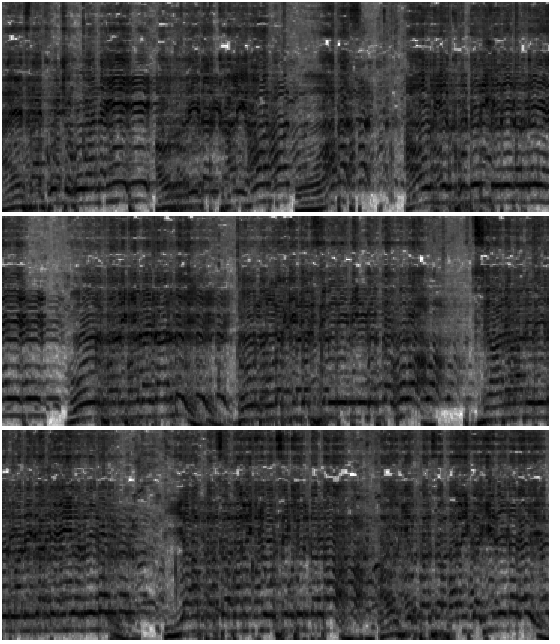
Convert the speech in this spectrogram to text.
ऐसा कुछ हुआ नहीं, और रेडर खाली हाथ वापस और ये खुटेरी के रेडर गए हैं। गोरफाली के मैदान में दो नंबर की जर्सी में रेडिंग करता हुआ जाने वाले रेडर माने जाते हैं ये रेडर यह परसापाली की ओर से खेलता था और ये परसापाली का ही रेडर है।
